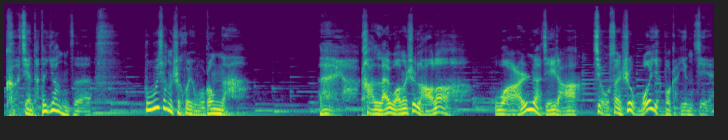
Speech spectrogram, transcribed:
可见他的样子不像是会武功啊。哎呀，看来我们是老了。我儿那几掌，就算是我也不敢硬接，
